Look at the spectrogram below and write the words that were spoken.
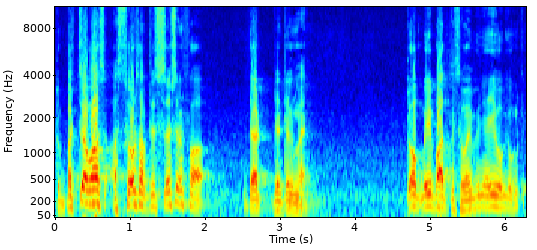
تو بچہ was source of distraction for that gentleman تو اب میری بات کو سمجھ بھی نہیں آئی ہوگی ان کی۔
